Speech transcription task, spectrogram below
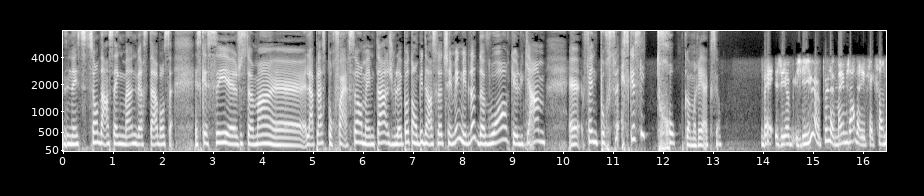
une institution d'enseignement universitaire. Bon ça est-ce que c'est euh, justement euh, la place pour faire ça en même temps? Je voulais pas tomber dans ce lot shaming, mais de là de voir que Lucam euh, fait une poursuite, est-ce que c'est trop comme réaction? Ben, j'ai j'ai eu un peu le même genre de réflexion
